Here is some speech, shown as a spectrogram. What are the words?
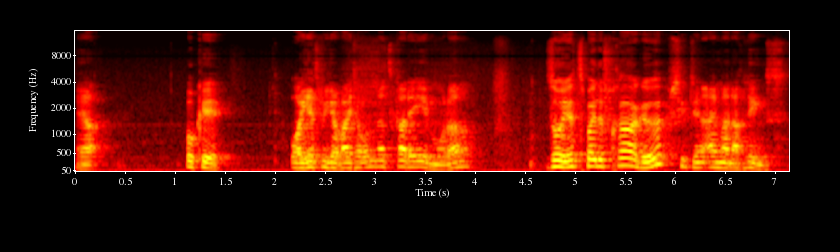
Ja. Okay. Oh, jetzt bin ich ja weiter unten als gerade eben, oder? So, jetzt meine Frage. Schieb den Eimer nach links.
